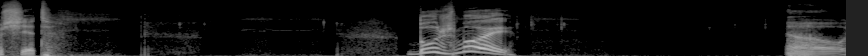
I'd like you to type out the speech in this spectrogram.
shit. Bouge moi! Oh,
